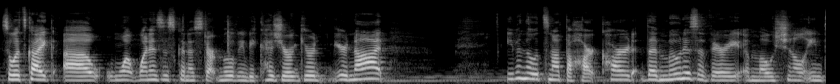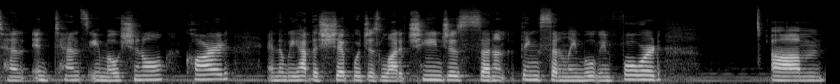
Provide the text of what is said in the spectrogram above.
So it's like, uh, when, when is this going to start moving? Because you're you're you're not, even though it's not the heart card, the moon is a very emotional, intense, intense emotional card, and then we have the ship, which is a lot of changes, sudden things suddenly moving forward. Um,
